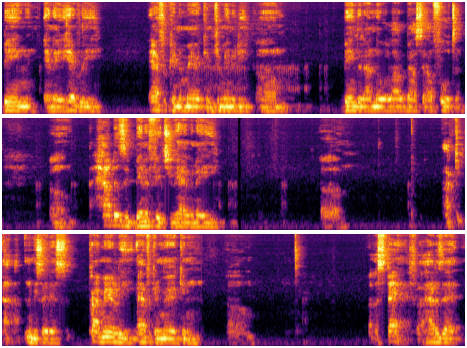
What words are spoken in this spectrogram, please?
being in a heavily African American community, um, being that I know a lot about South Fulton, um, how does it benefit you having a uh, I, I, let me say this: primarily African American um, uh, staff. How does that?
